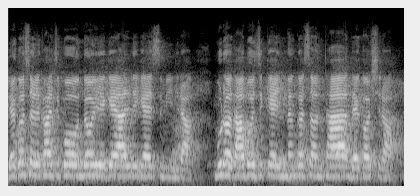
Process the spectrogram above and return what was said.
내 것을 가지고 너희에게 알리게 했음이니라. 무릇 아버지께 있는 것은 다 내 것이라.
